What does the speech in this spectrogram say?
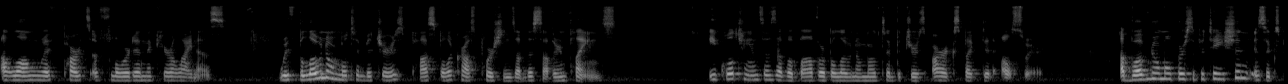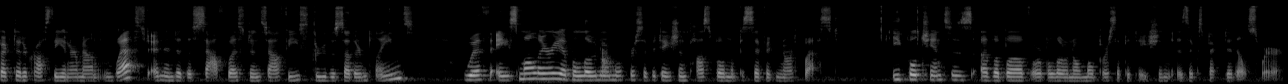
along with parts of Florida and the Carolinas, with below normal temperatures possible across portions of the southern plains. Equal chances of above or below normal temperatures are expected elsewhere. Above normal precipitation is expected across the Intermountain West and into the southwest and southeast through the southern plains, with a small area of below normal precipitation possible in the Pacific Northwest. Equal chances of above or below normal precipitation is expected elsewhere.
